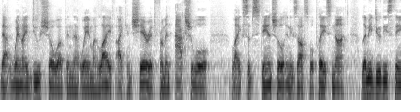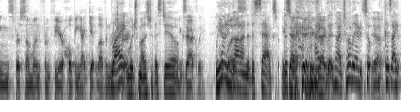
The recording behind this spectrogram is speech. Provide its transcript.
that when I do show up in that way in my life, I can share it from an actual, like, substantial, inexhaustible place. Not, let me do these things for someone from fear, hoping I get love in return. Right, which most of us do. Exactly. We It haven't even was- gone on to the sex. This Exactly. one- I, no, I totally understand. So, Yeah. because I,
